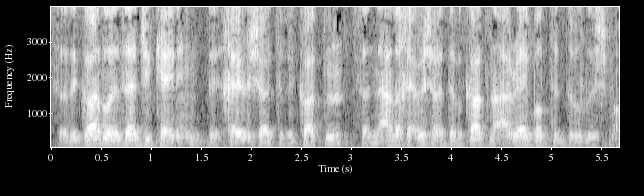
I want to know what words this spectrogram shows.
So the Gadol is educating the Cheresh to the cotton, so now the Cheresh to the cotton are able to do the Shema.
